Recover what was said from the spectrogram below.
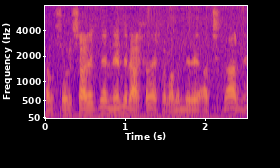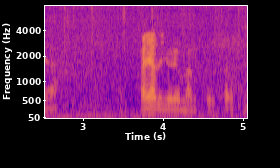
Tabi soru işaretleri nedir arkadaşlar? Bana biri açıklar mı ya? Her yerde görüyorum ben soru işaretini.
